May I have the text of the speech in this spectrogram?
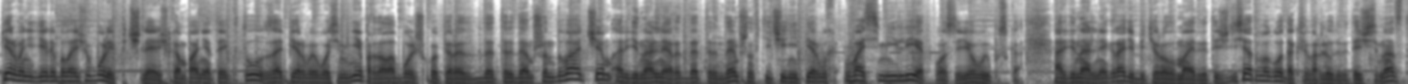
Первая неделя была еще более впечатляющей. Компания Take-Two за первые 8 дней продала больше копий Red Dead Redemption 2, чем оригинальная Red Dead Redemption в течение первых 8 лет после ее выпуска. Оригинальная игра дебютировала в мае 2010 года, а к февралю 2017,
